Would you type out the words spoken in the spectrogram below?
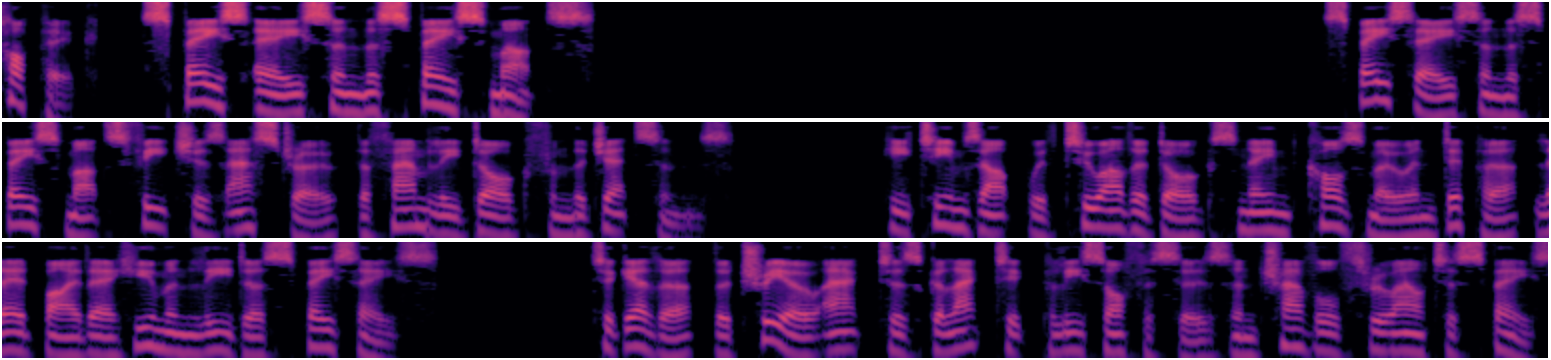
Topic: Space Ace and the Space Mutts. Space Ace and the Space Mutts features Astro, the family dog from the Jetsons. He teams up with two other dogs named Cosmo and Dipper, led by their human leader Space Ace. Together, the trio act as galactic police officers and travel through outer space.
